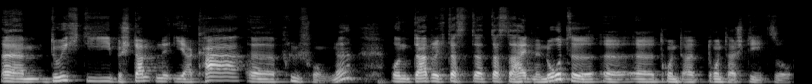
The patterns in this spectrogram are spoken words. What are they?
Ähm, durch die bestandene IHK-Prüfung, äh, ne? Und dadurch, dass, dass, dass da halt eine Note äh, äh, drunter, drunter steht, so.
